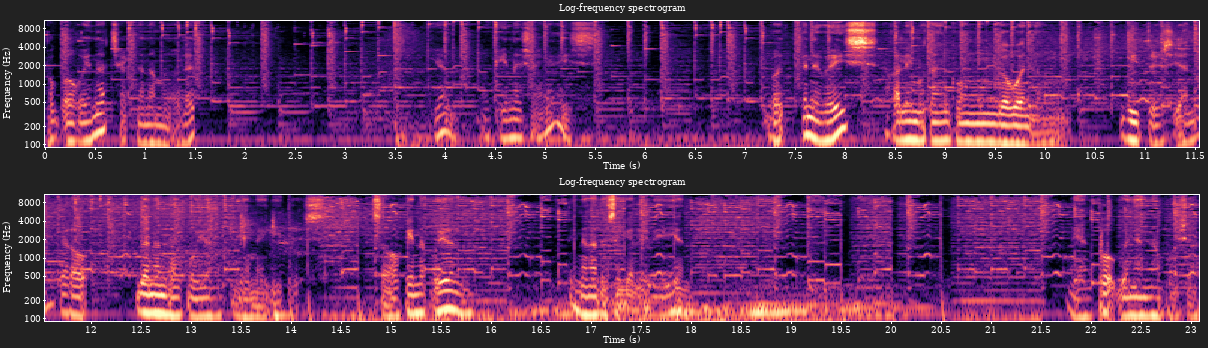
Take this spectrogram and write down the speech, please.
Pag okay na, check na naman ulit. Yan, okay na siya guys. But anyways, nakalimutan kong gawan ng glitters yan. Pero ganun lang po yun yung may glitters. So okay na po yun. Tingnan natin sa gallery yan. Ayan po, ganyan lang po siya.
